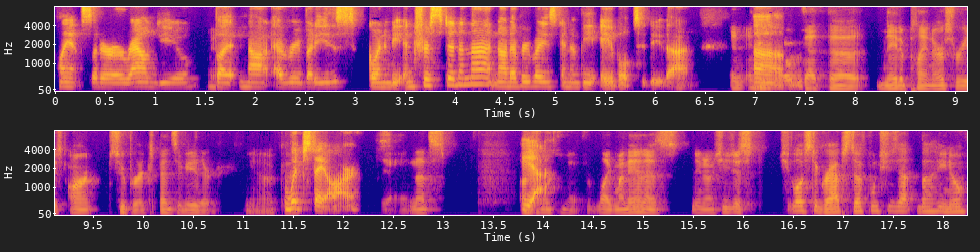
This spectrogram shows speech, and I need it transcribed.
plants that are around you yeah. but not everybody's going to be interested in that. Not everybody's going to be able to do that and, and um, that the native plant nurseries aren't super expensive either you know which they are yeah and that's yeah like my nana's you know she just she loves to grab stuff when she's at the you know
